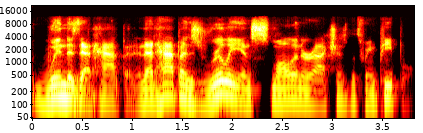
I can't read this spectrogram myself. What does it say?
when does that happen? And that happens really in small interactions between people.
